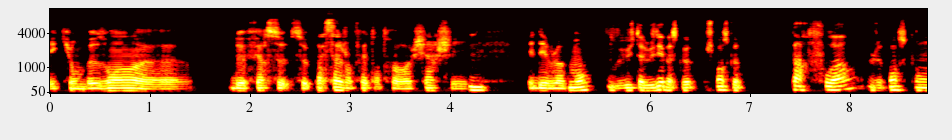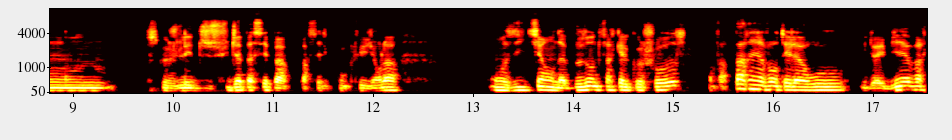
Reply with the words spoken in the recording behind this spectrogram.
et qui ont besoin de faire ce, ce, passage en fait entre recherche et, mm. et développement. Je veux juste ajouter parce que je pense que parfois, je pense qu'on, parce que je, je suis déjà passé par, cette conclusion-là, on se dit tiens, on a besoin de faire quelque chose, on va pas réinventer la roue, il doit bien y avoir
